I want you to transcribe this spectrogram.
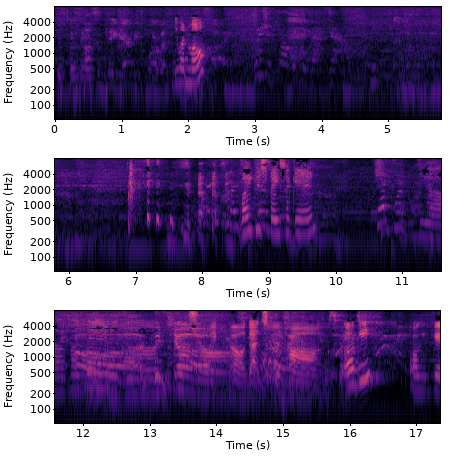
She's doing nice. You want more? Wipe his face again. Yeah, Oh, very good job. Oh, that's good, हाँ. Augie? Augie के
